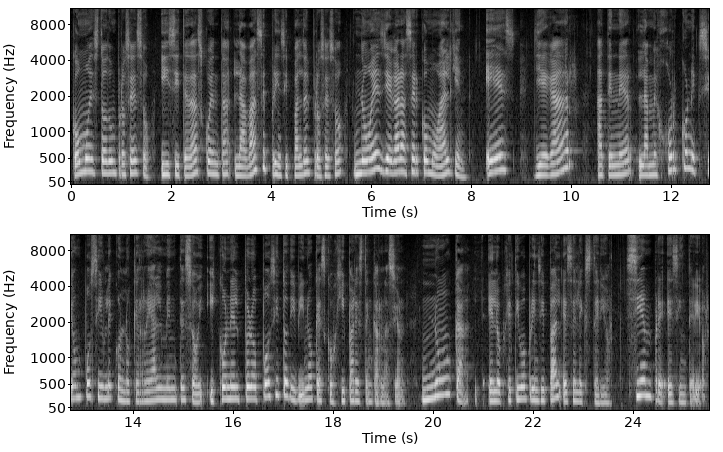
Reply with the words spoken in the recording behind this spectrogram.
cómo es todo un proceso. Y si te das cuenta, la base principal del proceso no es llegar a ser como alguien, es llegar a tener la mejor conexión posible con lo que realmente soy y con el propósito divino que escogí para esta encarnación. Nunca el objetivo principal es el exterior, siempre es interior.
